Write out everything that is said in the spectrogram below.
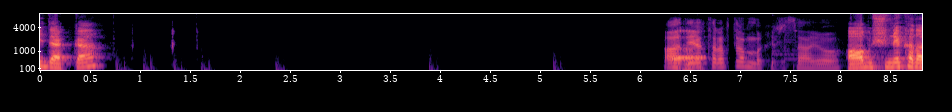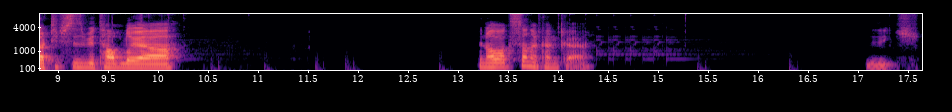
Bir dakika. Aa diğer taraftan mı bakacağız? Ha yo. Abi şu ne kadar tipsiz bir tablo ya. Şuna baksana kanka. Dedik.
